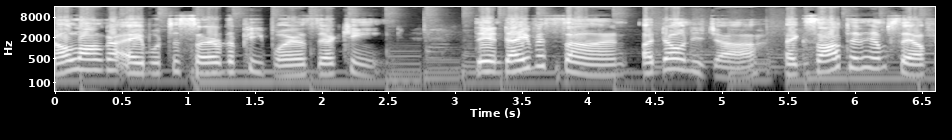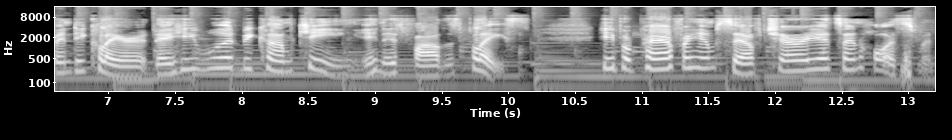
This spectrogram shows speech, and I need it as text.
no longer able to serve the people as their king. Then David's son, Adonijah, exalted himself and declared that he would become king in his father's place. He prepared for himself chariots and horsemen,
